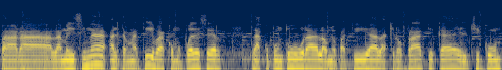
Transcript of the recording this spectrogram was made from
para la medicina alternativa, como puede ser la acupuntura, la homeopatía, la quiropráctica, el chikun,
